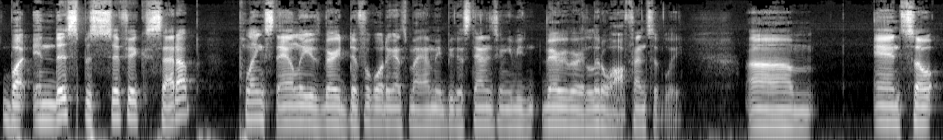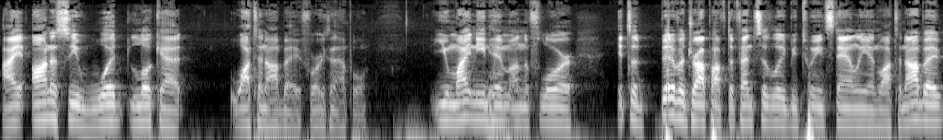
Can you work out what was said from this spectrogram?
but in this specific setup, playing Stanley is very difficult against Miami because Stanley's going to give you very very little offensively. Um, and so I honestly would look at Watanabe, for example. You might need him on the floor. It's a bit of a drop off defensively between Stanley and Watanabe,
